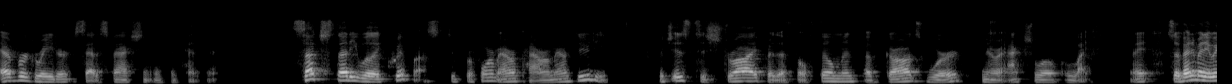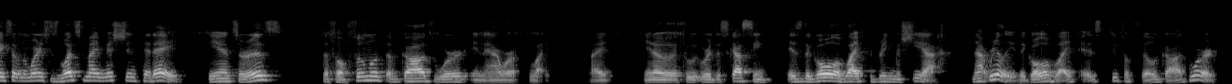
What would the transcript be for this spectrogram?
ever greater satisfaction and contentment. Such study will equip us to perform our paramount duty, which is to strive for the fulfillment of God's word in our actual life. Right? So if anybody wakes up in the morning and says, What's my mission today? The answer is the fulfillment of God's word in our life. Right? You know, if we are discussing, is the goal of life to bring Mashiach? Not really. The goal of life is to fulfill God's word.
